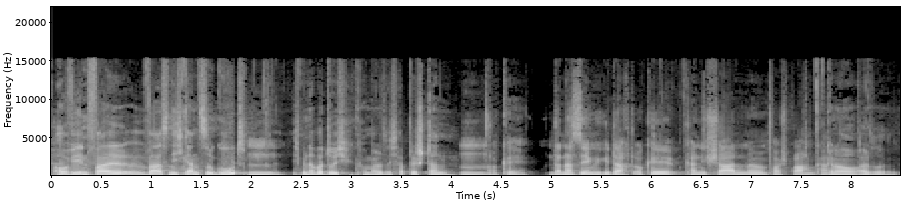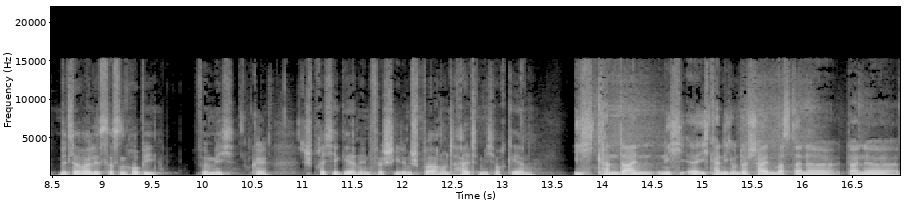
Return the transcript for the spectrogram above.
auf jeden Fall war es nicht ganz so gut. Hm. Ich bin aber durchgekommen, also ich habe bestanden. Hm, okay. Und dann hast du irgendwie gedacht, okay, kann nicht schaden, wenn man ein paar Sprachen kann. Genau, also mittlerweile ist das ein Hobby für mich. Okay. Ich spreche gerne in verschiedenen Sprachen und halte mich auch gerne. Ich kann dein nicht, äh, ich kann nicht unterscheiden, was deine, deine,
